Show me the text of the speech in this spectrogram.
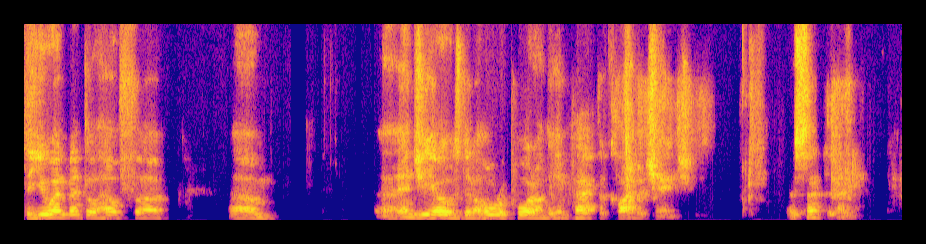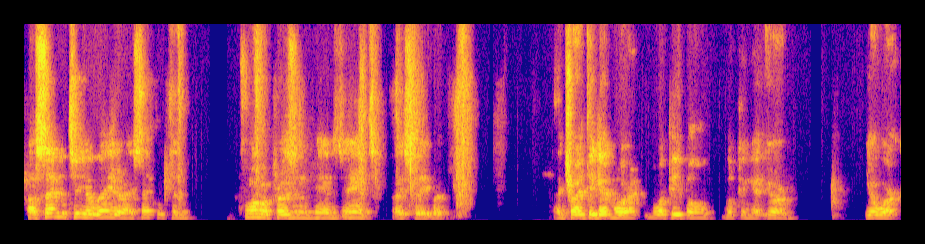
The UN mental health uh, um, uh, NGOs did a whole report on the impact of climate change. I sent it. I'll send it to you later. I sent it to former President Van Zandt, I say, but I tried to get more more people looking at your your work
